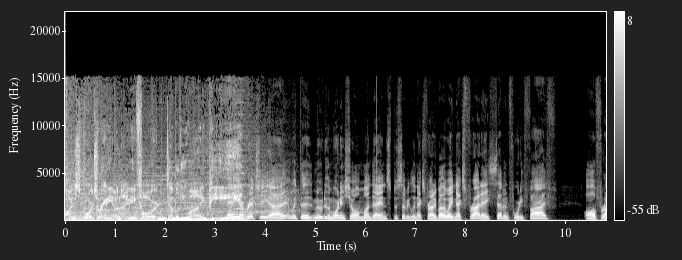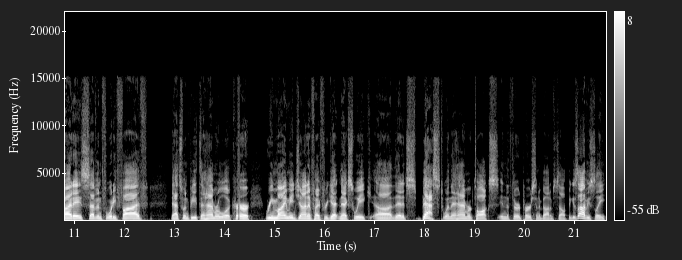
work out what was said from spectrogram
on Sports Radio 94 WIP. Hey, uh, Ritchie, uh, with the move to the morning show on Monday and specifically next Friday. By the way, next Friday, 745. All Fridays, 745. That's when Beat the Hammer will occur. Remind me, John, if I forget next week, uh, that it's best when the Hammer talks in the third person about himself because obviously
